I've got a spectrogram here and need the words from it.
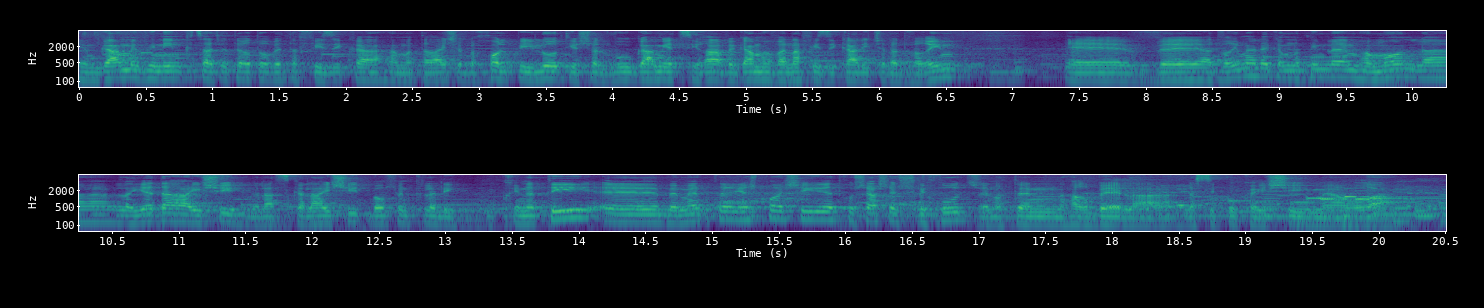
הם גם מבינים קצת יותר טוב את הפיזיקה. המטרה היא שבכל פעילות ישלבו גם יצירה וגם הבנה פיזיקלית של הדברים. והדברים האלה גם נותנים להם המון לידע האישי ולהשכלה האישית באופן כללי. מבחינתי, באמת יש פה איזושהי תחושה של שליחות שנותן הרבה לסיפוק האישי מההוראה.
